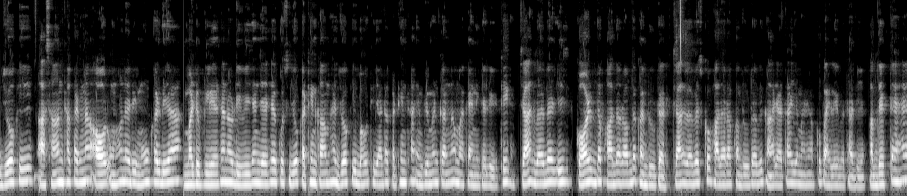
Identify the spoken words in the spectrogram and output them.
जो कि आसान था करना और उन्होंने रिमूव कर दिया मल्टीप्लीकेशन और डिवीज़न जैसे कुछ जो कठिन काम है, जो कि बहुत ही ज़्यादा कठिन था इम्प्लीमेंट करना मैकेनिकली ठीक है? Charles Babbage is called the father of the computer Charles Babbage को फादर ऑफ़ कंप्यूटर भी कहा जाता है, ये मैंने आपको पहले ही बता दिया। अब देखते हैं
